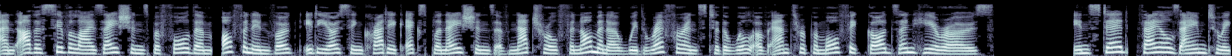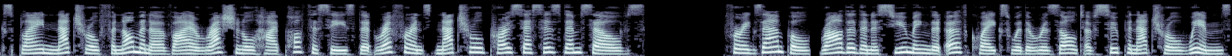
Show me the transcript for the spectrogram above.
and other civilizations before them, often invoked idiosyncratic explanations of natural phenomena with reference to the will of anthropomorphic gods and heroes. Instead, Thales aimed to explain natural phenomena via rational hypotheses that referenced natural processes themselves. For example, rather than assuming that earthquakes were the result of supernatural whims,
